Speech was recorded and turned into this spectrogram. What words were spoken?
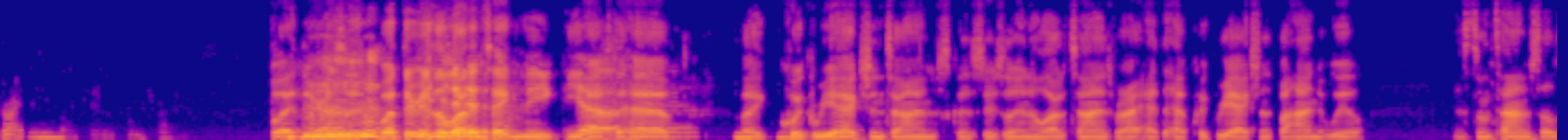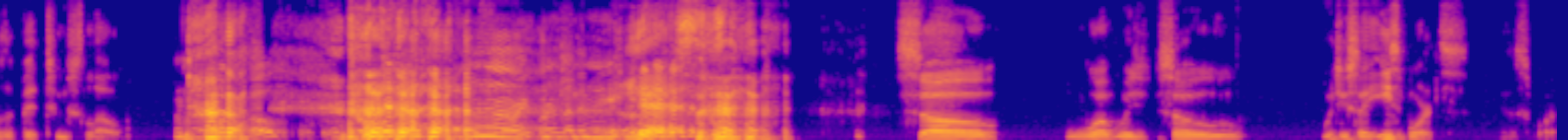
driving, like I don't drive. But there is a, but there is a lot of technique you have to Yeah. have, Yeah. like mm-hmm. quick reaction times, because there's been a lot of times where I had to have quick reactions behind the wheel, and sometimes I was a bit too slow. Oh, That's a story for another mm-hmm. day. yes. so, what would so would you say esports is a sport?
